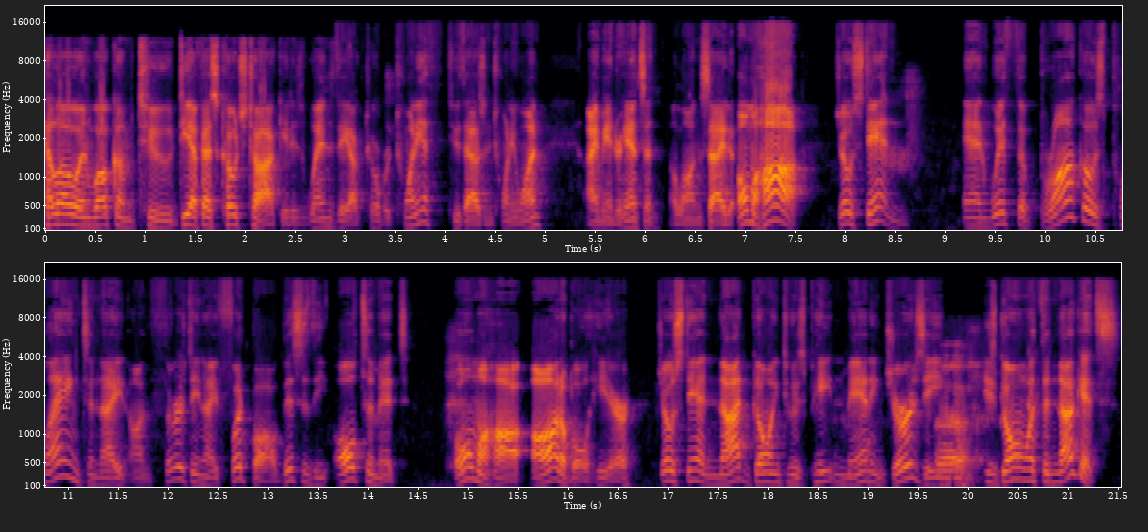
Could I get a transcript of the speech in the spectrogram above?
Hello and welcome to DFS Coach Talk. It is Wednesday, October 20th, 2021. I'm Andrew Hanson alongside Omaha, Joe Stanton. And with the Broncos playing tonight on Thursday Night Football, this is the ultimate Omaha audible here. Joe Stanton not going to his Peyton Manning jersey. Ugh. He's going with the Nuggets.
